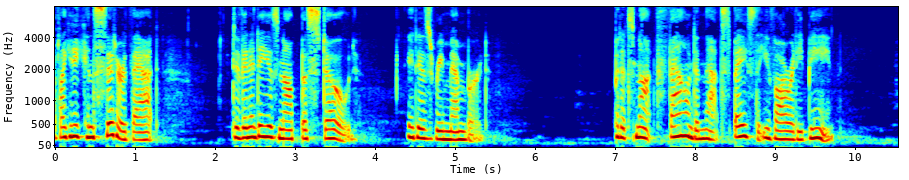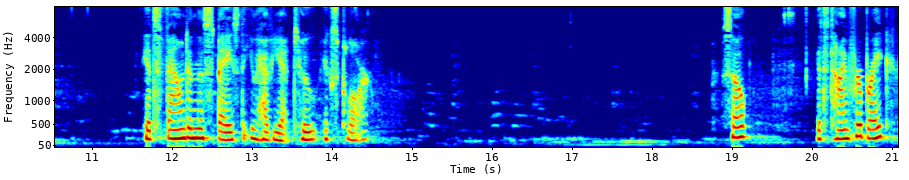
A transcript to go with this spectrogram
I'd like you to consider that divinity is not bestowed. It is remembered. But it's not found in that space that you've already been. It's found in the space that you have yet to explore. So, it's time for a break.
